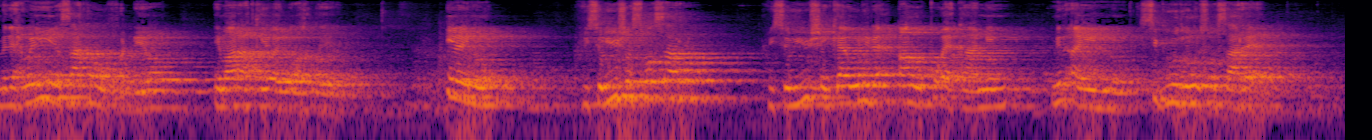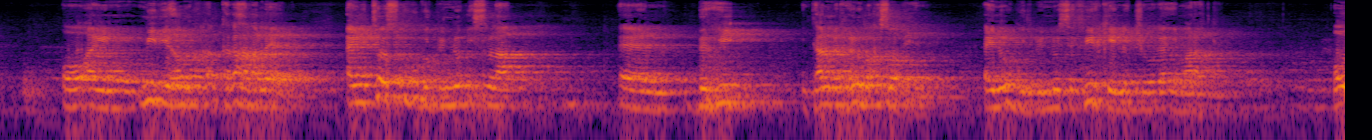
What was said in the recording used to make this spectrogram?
madaxweynihiina saaka uu fadhiyo imaaraadkiio ay wada hadlayaan inaynu resolution soo saarno resolutionkaa weliba aanu ku ekaanin mid aynu si guudunu soo saareen oo aynu miidiyaha kaga hadalleen aynu toos ugu gudbinno isla berri intaanu madaxweynuhuba ka soo bixin aynu u gudbinno safiirkeenna jooga imaaraadka oo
